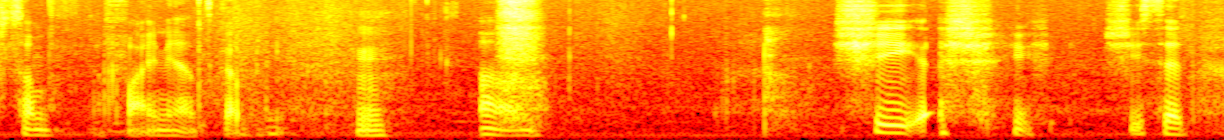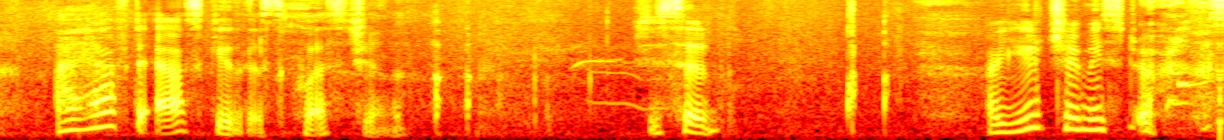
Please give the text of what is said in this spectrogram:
some finance company. Um, she, she, she said, I have to ask you this question. She said, Are you Jimmy Stewart?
